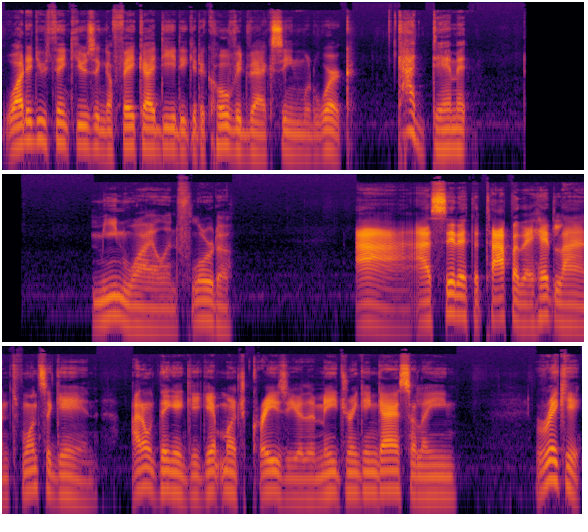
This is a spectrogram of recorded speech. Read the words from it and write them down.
Why did you think using a fake ID to get a COVID vaccine would work? God damn it. Meanwhile, in Florida. Ah, I sit at the top of the headlines once again. I don't think it could get much crazier than me drinking gasoline. Ricky,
